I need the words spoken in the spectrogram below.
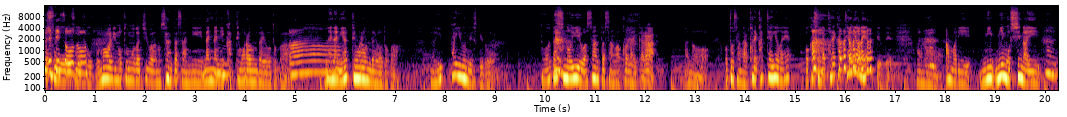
エピソード。そうそうそうそう周りの友達はあのサンタさんに何々買ってもらうんだよとか、ああ。何々やってもらうんだよとかいっぱい言うんですけど私の家はサンタさんは来ないからあのお父さんがこれ買ってあげようね。お母さんがこれ買ってあげようね。って言ってあのあんまり見見もしないはい。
